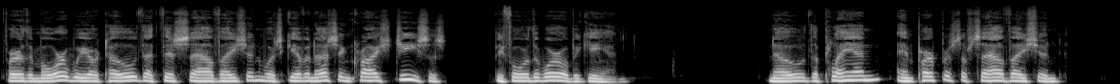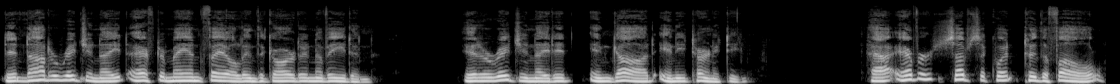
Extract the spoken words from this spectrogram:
Furthermore, we are told that this salvation was given us in Christ Jesus before the world began. No, the plan and purpose of salvation did not originate after man fell in the Garden of Eden. It originated in God in eternity. However, subsequent to the fall,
